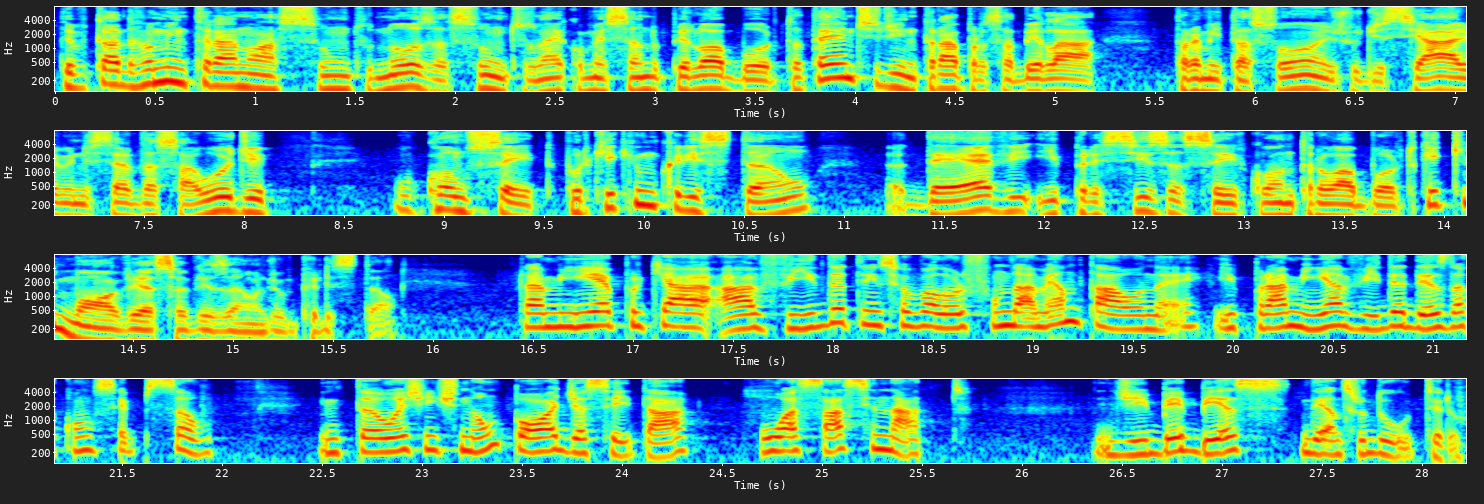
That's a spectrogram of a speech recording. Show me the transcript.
Deputado, vamos entrar no assunto, nos assuntos, né? Começando pelo aborto. Até antes de entrar para saber lá tramitações, judiciário, Ministério da Saúde, o conceito. Por que, que um cristão eh, deve e precisa ser contra o aborto? O que, que move essa visão de um cristão? Para mim é porque a, a, vida tem seu valor fundamental, né? E para mim a vida é desde a concepção. Então a gente não pode aceitar o assassinato de bebês dentro do útero,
